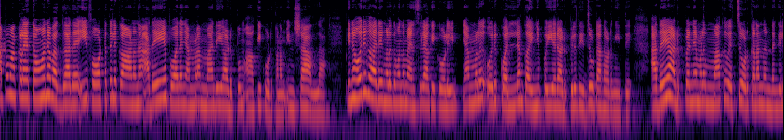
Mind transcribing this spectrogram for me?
അപ്പോൾ മക്കളെ തോന വെക്കാതെ ഈ ഫോട്ടത്തിൽ കാണുന്ന അതേപോലെ നമ്മളമ്മാന്റെ ഈ അടുപ്പും ആക്കി കൊടുക്കണം ഇൻഷാ അല്ലാ പിന്നെ ഒരു കാര്യങ്ങൾ ഇതൊന്ന് മനസ്സിലാക്കിക്കോളി. നമ്മൾ ഒരു കൊല്ലം കഴിഞ്ഞപ്പോൾ ഈ ഒരു അടുപ്പിൽ തിരിച്ചു കൂട്ടാൻ തുടങ്ങിയിട്ട്. അതേ അടുപ്പ് തന്നെ നമ്മൾ ഉമ്മാക്ക് വെച്ച് കൊടുക്കണം എന്നുണ്ടെങ്കിൽ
